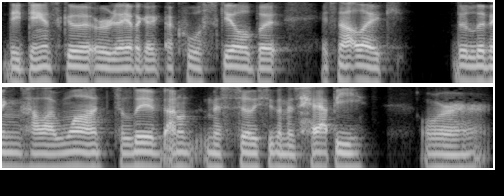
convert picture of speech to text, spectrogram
they dance good or they have like a, a cool skill, but it's not like they're living how I want to live. I don't necessarily see them as happy or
